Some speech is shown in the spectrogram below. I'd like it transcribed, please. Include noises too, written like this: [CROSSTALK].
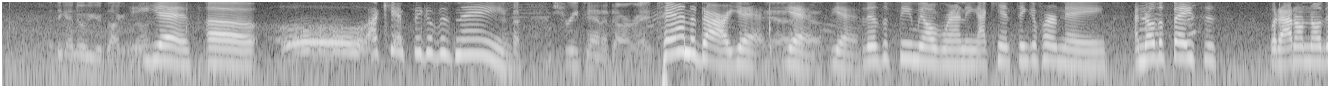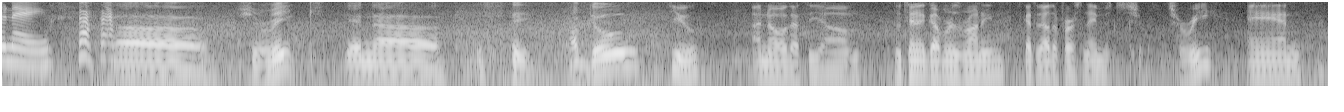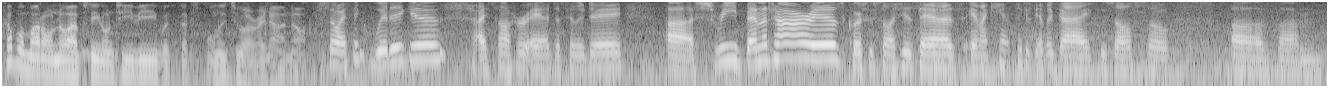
I think I know who you're talking about. Yes. Uh. Oh, I can't think of his name. [LAUGHS] Shri Thanedar, right? Thanedar. Yes. Yeah, yes. Yes. There's a female running. I can't think of her name. I know the faces, but I don't know the names. [LAUGHS] uh, Sharik and uh, let's see, Abdul. few. I know that the um, lieutenant governor is running. I forgot the other person's name is Ch- Chari. And a couple of them I don't know I've seen on TV, but that's only two out right now I know. So I think Wittig is. I saw her ad just the other day. Uh, Sri Benatar is. Of course, we saw his ads. And I can't think of the other guy who's also of um,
